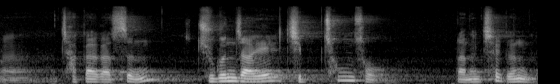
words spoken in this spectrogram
어, 작가가 쓴 죽은 자의 집 청소라는 책은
